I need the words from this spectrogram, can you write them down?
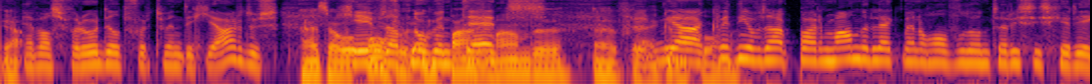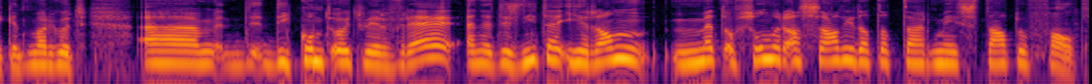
Hij was veroordeeld voor twintig jaar, dus geef dat nog een, tijd. maanden uh, vrij Ja, ik weet niet of dat een paar maanden lijkt mij nogal voluntaristisch gerekend. Maar goed, um, die, die, komt ooit weer vrij. En het is niet dat Iran met of zonder Assadi dat dat daarmee staat of valt.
